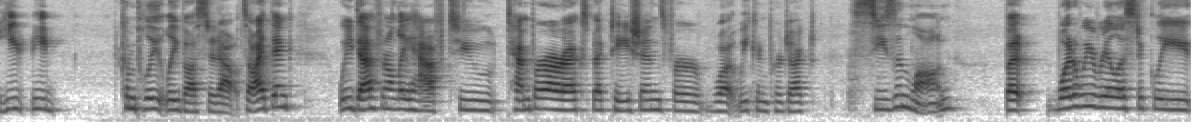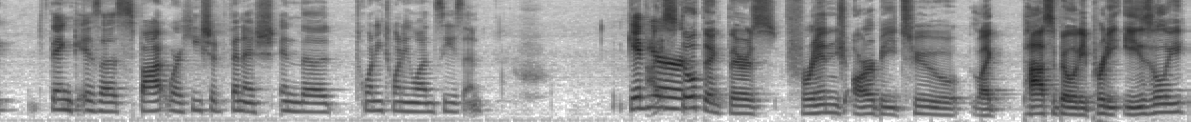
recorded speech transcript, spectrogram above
He he completely busted out. So I think we definitely have to temper our expectations for what we can project season long. But what do we realistically think is a spot where he should finish in the 2021 season? Give your I still think there's fringe RB2 like possibility pretty easily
